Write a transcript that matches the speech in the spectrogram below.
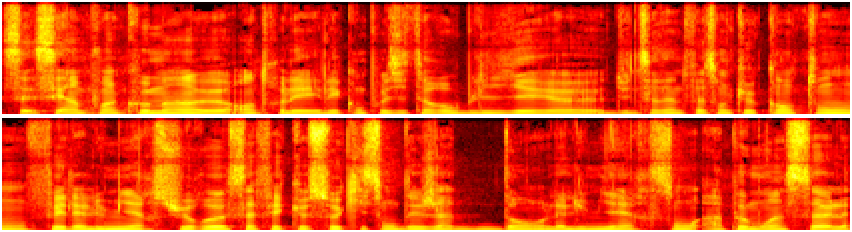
C'est un point commun euh, entre les, compositeurs oubliés euh, d'une certaine façon que quand on fait la lumière sur eux, ça fait que ceux qui sont déjà dans la lumière sont un peu moins seuls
